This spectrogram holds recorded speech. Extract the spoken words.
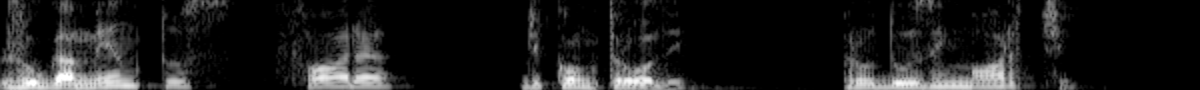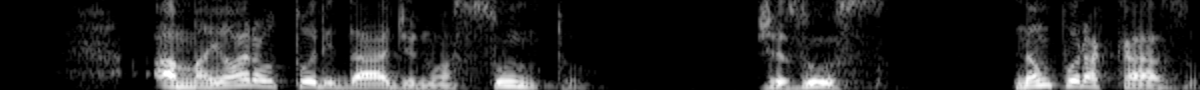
Julgamentos fora de controle produzem morte. A maior autoridade no assunto Jesus, não por acaso,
